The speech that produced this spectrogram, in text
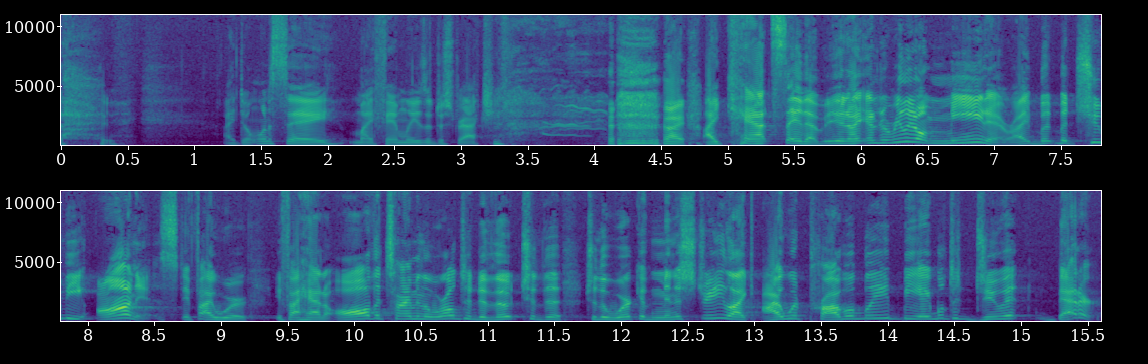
I don't want to say my family is a distraction. right? I can't say that, and I, and I, really don't mean it, right? But but to be honest, if I were if I had all the time in the world to devote to the to the work of ministry, like I would probably be able to do it better.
